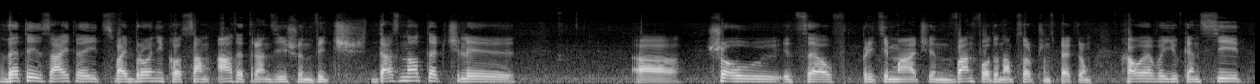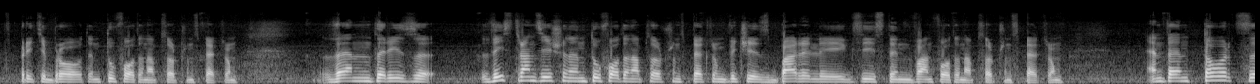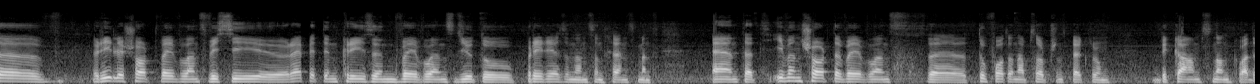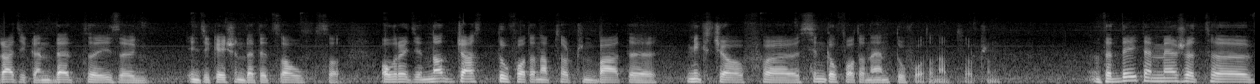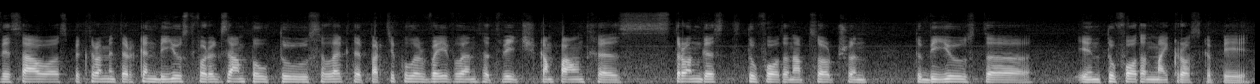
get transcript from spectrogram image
That is either it's vibronic or some other transition which does not actually uh, show itself pretty much in one photon absorption spectrum. However, you can see it pretty broad in two photon absorption spectrum. Then there is uh, this transition in two photon absorption spectrum, which is barely exist in one photon absorption spectrum. And then towards uh, really short wavelengths, we see a rapid increase in wavelengths due to pre-resonance enhancement. And at even shorter wavelengths, the two photon absorption spectrum becomes non-quadratic and that is an indication that it's also already not just two photon absorption but a mixture of uh, single photon and two photon absorption. The data measured uh, with our spectrometer can be used for example to select a particular wavelength at which compound has strongest two photon absorption to be used uh, in two photon microscopy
